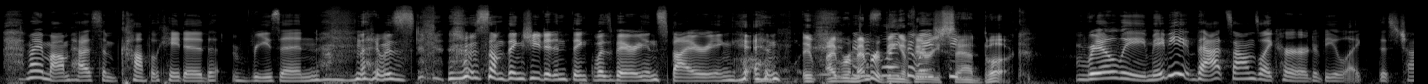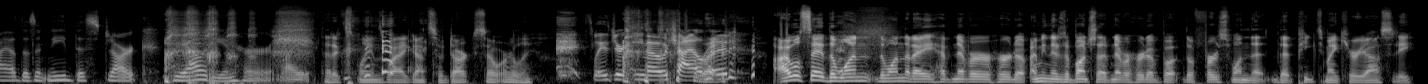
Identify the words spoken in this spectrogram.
My mom has some complicated reason that it was, it was something she didn't think was very inspiring. And It, I remember it being like a very she- sad book. Really, maybe that sounds like her to be like, this child doesn't need this dark reality in her life. That explains why I got so dark so early. Explains your emo childhood. Right. I will say the one the one that I have never heard of. I mean, there's a bunch that I've never heard of, but the first one that that piqued my curiosity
